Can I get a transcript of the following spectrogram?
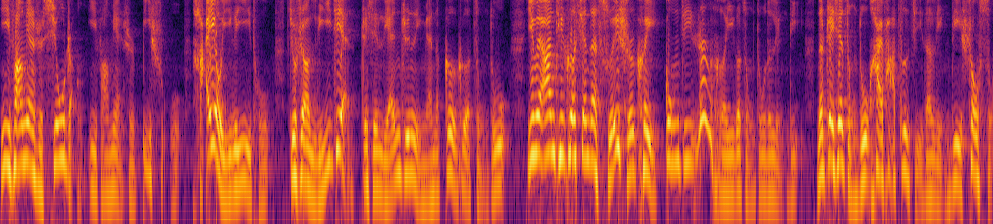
一方面是休整，一方面是避暑，还有一个意图就是要离间这些联军里面的各个总督，因为安提柯现在随时可以攻击任何一个总督的领地，那这些总督害怕自己的领地受损，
